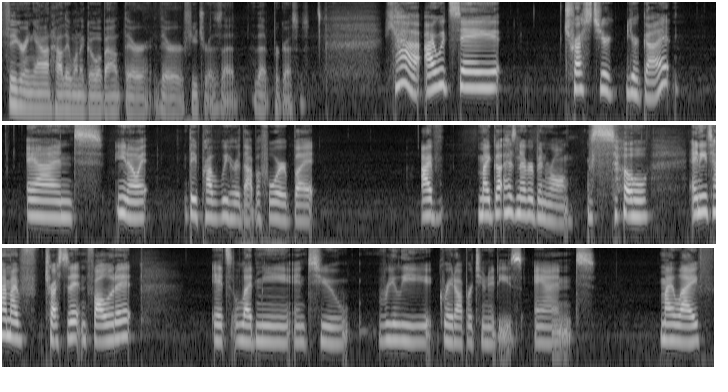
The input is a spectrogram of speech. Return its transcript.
figuring out how they want to go about their their future as that that progresses? Yeah, I would say trust your your gut, and you know they've probably heard that before, but I've my gut has never been wrong. So anytime I've trusted it and followed it, it's led me into really great opportunities. And my life,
